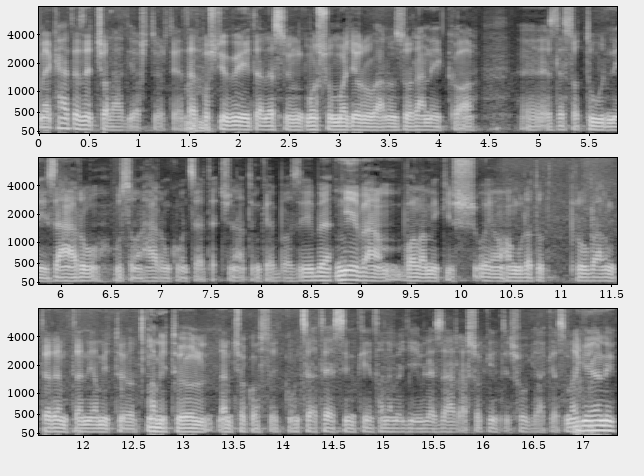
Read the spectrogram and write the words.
meg hát ez egy családias történet. Tehát most jövő héten leszünk Moson Magyaróváron Zoránékkal, ez lesz a turné záró, 23 koncertet csináltunk ebbe az évbe. Nyilván valami kis olyan hangulatot próbálunk teremteni, amitől, amitől nem csak azt egy koncert helyszínként, hanem egy év lezárásaként is fogják ezt megélni,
